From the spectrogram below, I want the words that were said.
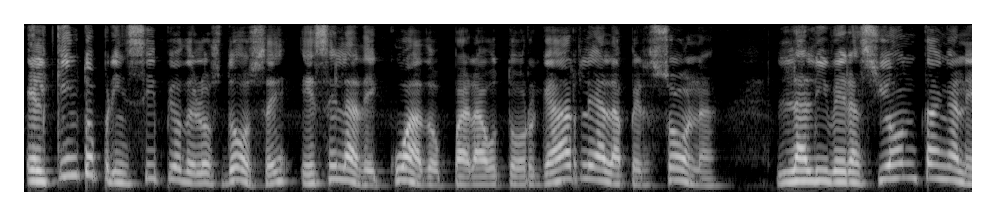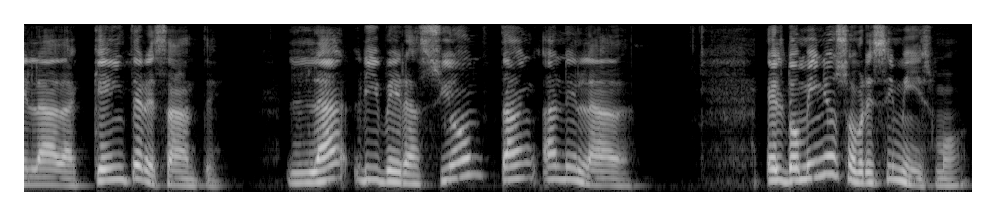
El quinto principio de los doce es el adecuado para otorgarle a la persona la liberación tan anhelada. Qué interesante. La liberación tan anhelada. El dominio sobre sí mismo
